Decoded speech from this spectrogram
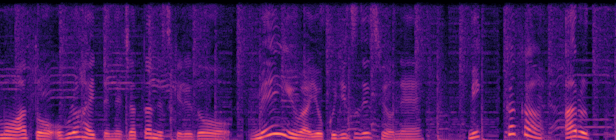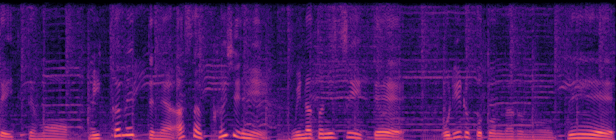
もうあとお風呂入って寝ちゃったんですけれどメインは翌日ですよね。3日間あるって言っても3日目ってね朝9時に港に着いて降りることになるので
